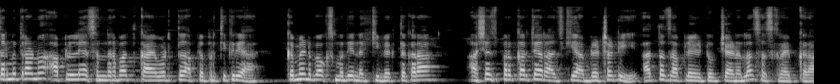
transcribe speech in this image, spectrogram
तर मित्रांनो आपल्याला या संदर्भात काय वाटतं आपल्या प्रतिक्रिया कमेंट बॉक्समध्ये नक्की व्यक्त करा. अशाच प्रकारच्या राजकीय अपडेटसाठी आत्ताच आपल्या यूट्यूब चॅनलला सबस्क्राईब करा.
